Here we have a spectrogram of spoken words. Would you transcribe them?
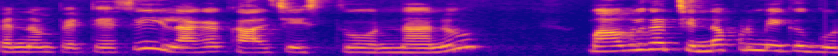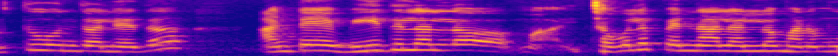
పెన్నం పెట్టేసి ఇలాగ కాల్చి ఇస్తూ ఉన్నాను. మామూలుగా చిన్నప్పుడు మీకు గుర్తు ఉందో లేదో అంటే వీధులలో చెవుల పెన్నాలలో మనము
